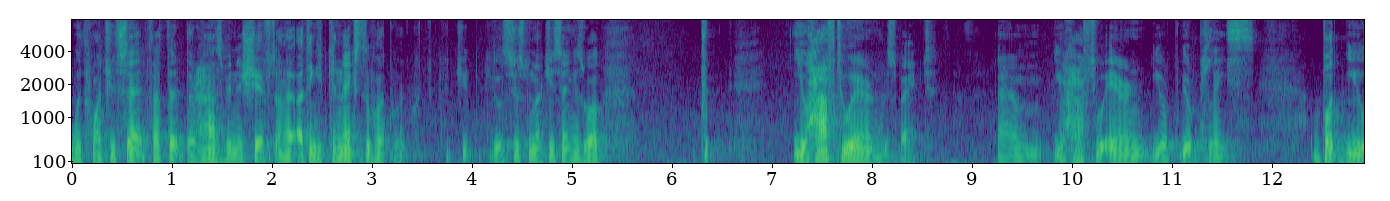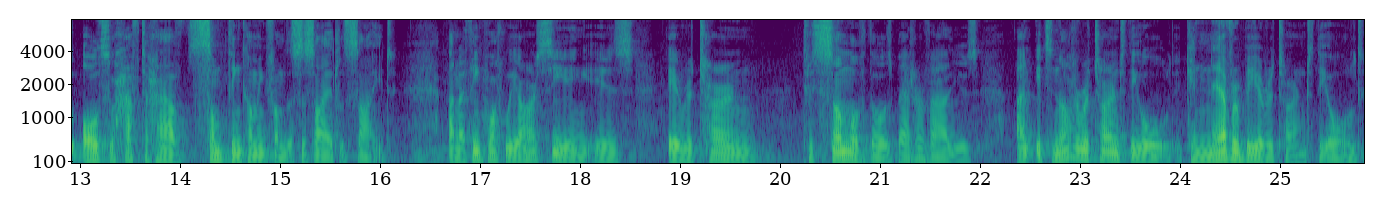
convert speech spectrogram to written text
with what you've said, that there, there has been a shift, and I, I think it connects to what, what Gil's just been actually saying as well. You have to earn respect. Um, you have to earn your, your place. But you also have to have something coming from the societal side. And I think what we are seeing is a return to some of those better values. And it's not a return to the old. It can never be a return to the old.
